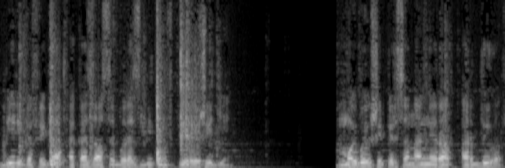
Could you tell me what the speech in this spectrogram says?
берега фрегат оказался бы разбитым в первый же день. Мой бывший персональный раб Ордылов,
